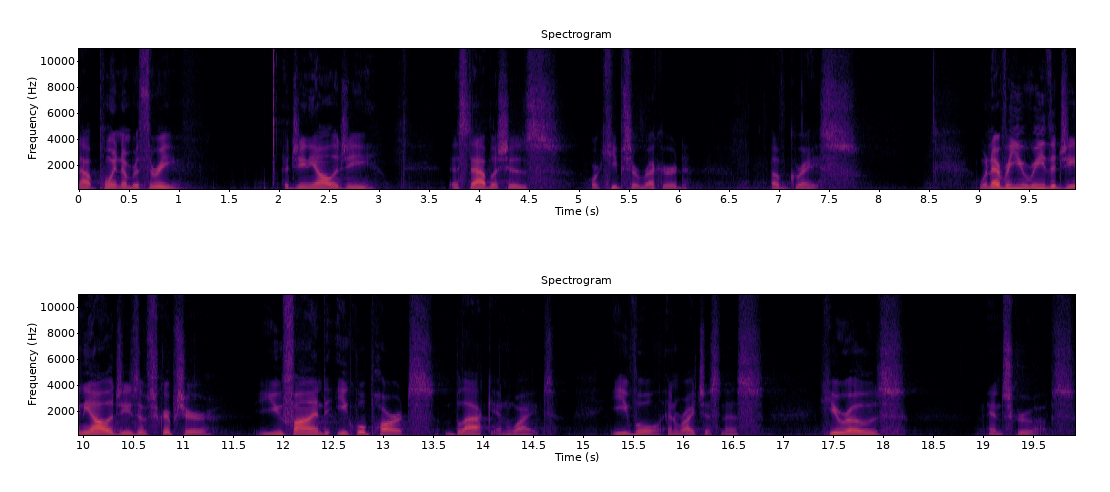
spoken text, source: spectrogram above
Now, point number three a genealogy establishes or keeps a record of grace. Whenever you read the genealogies of Scripture, you find equal parts black and white, evil and righteousness, heroes and screw ups.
